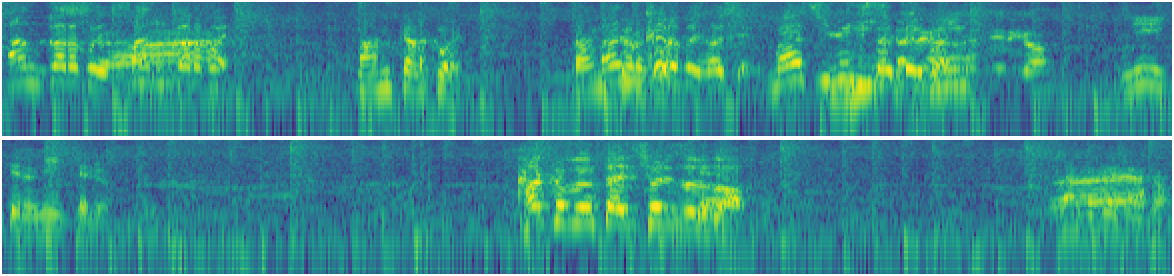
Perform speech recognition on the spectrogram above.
三から来い三から来い。3から来い三から来いマジで。マジビリされてるから。2いってる2いってる各分隊で処理するぞ。ちゃんとプレイしましょう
